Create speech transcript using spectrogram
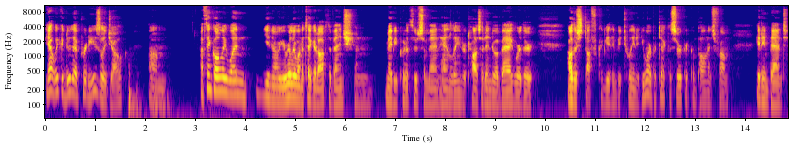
Yeah, we could do that pretty easily, Joe. Um, I think only when you know you really want to take it off the bench and maybe put it through some manhandling or toss it into a bag where there other stuff could get in between it. You want to protect the circuit components from getting bent,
